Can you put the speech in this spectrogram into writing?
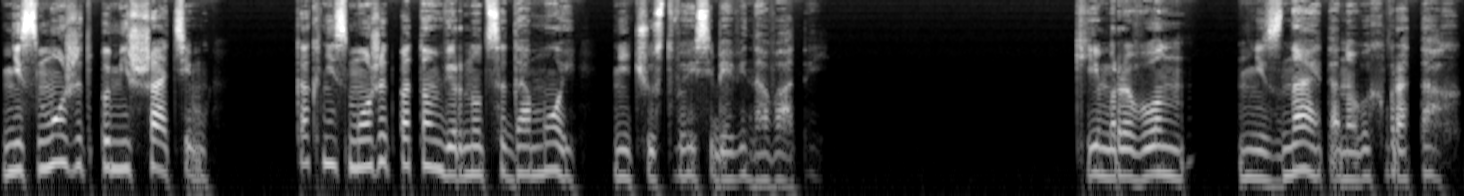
не сможет помешать им, как не сможет потом вернуться домой, не чувствуя себя виноватой. Ким Ревон не знает о новых вратах,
